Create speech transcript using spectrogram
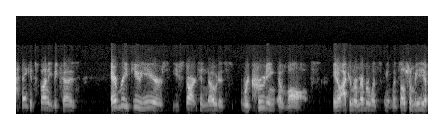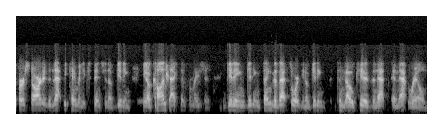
I think it's funny because every few years you start to notice recruiting evolves. You know, I can remember when when social media first started, and that became an extension of getting you know contact information, getting getting things of that sort. You know, getting to know kids in that in that realm.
